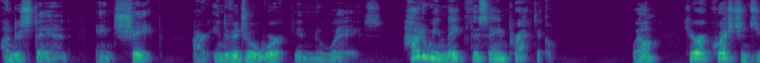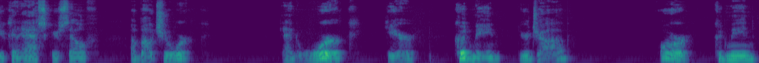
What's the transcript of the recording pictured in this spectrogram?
understand, and shape our individual work in new ways. How do we make this aim practical? Well, here are questions you can ask yourself about your work. And work here could mean your job or could mean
